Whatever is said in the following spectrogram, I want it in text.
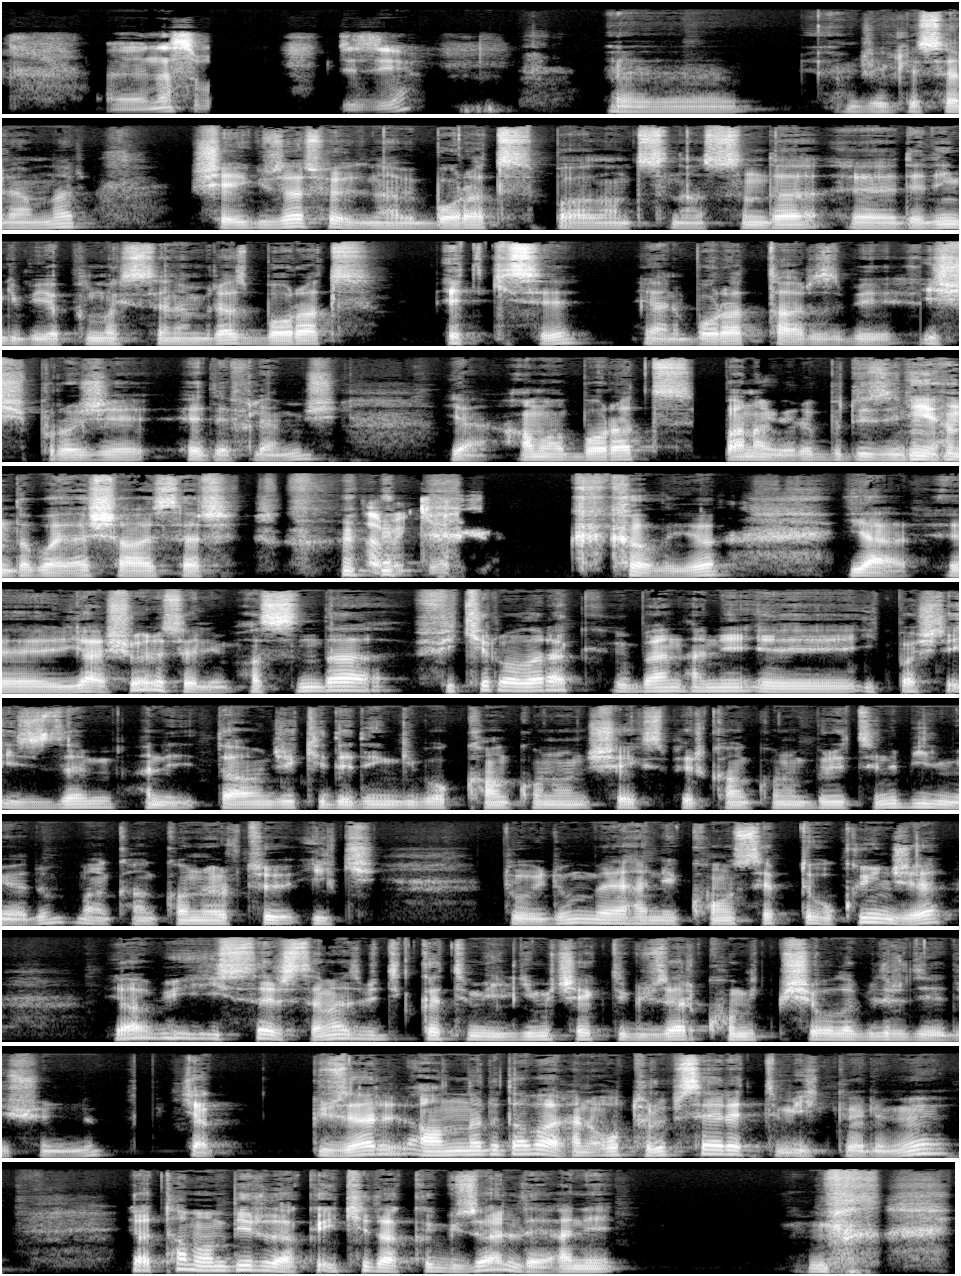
Ee, nasıl bu diziyi? Ee, öncelikle selamlar. Şey güzel söyledin abi Borat bağlantısını aslında e, dediğin gibi yapılmak istenen biraz Borat etkisi yani Borat tarzı bir iş proje hedeflenmiş. Ya ama Borat bana göre bu dizinin yanında bayağı şaheser. Tabii ki. kalıyor. Ya e, ya şöyle söyleyeyim. Aslında fikir olarak ben hani e, ilk başta izlem hani daha önceki dediğin gibi o Kanko'nun Shakespeare, Kanko'nun Brit'ini bilmiyordum. Ben Kankon Örtü ilk duydum ve hani konsepte okuyunca ya bir ister istemez bir dikkatimi, ilgimi çekti. Güzel komik bir şey olabilir diye düşündüm. Ya güzel anları da var. Hani oturup seyrettim ilk bölümü. Ya tamam bir dakika, iki dakika güzel de hani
